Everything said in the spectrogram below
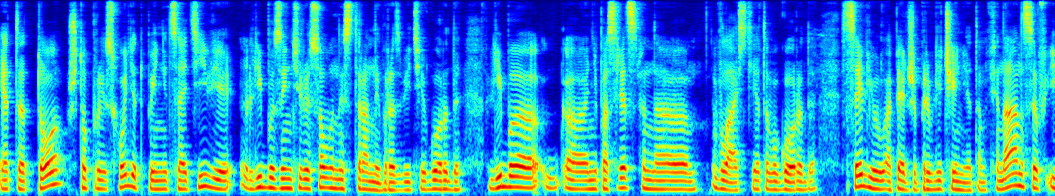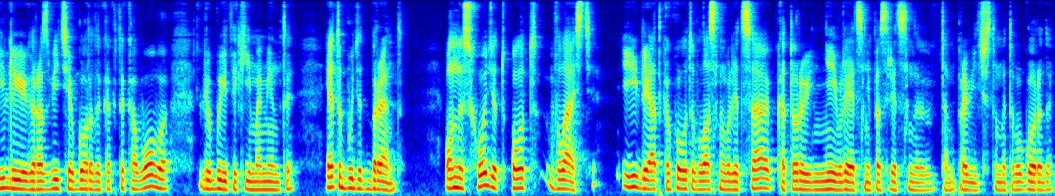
это то, что происходит по инициативе либо заинтересованной стороны в развитии города, либо э, непосредственно власти этого города с целью, опять же, привлечения там финансов или развития города как такового, любые такие моменты. Это будет бренд. Он исходит от власти или от какого-то властного лица, который не является непосредственно там правительством этого города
